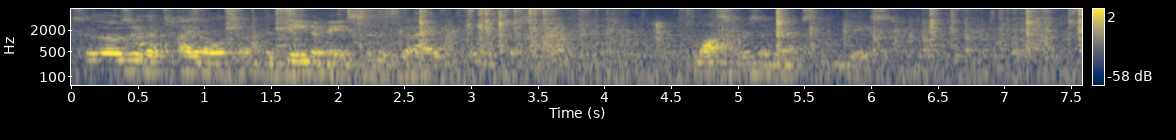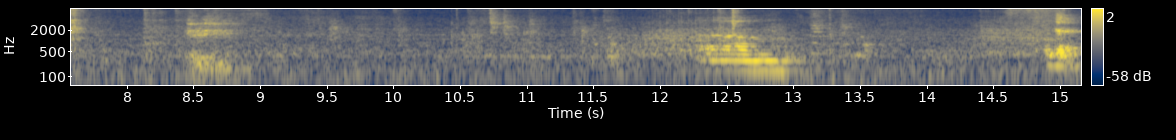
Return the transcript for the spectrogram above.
So those are the titles of the databases that I just Philosophers Index and JSTOR. Um, okay,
